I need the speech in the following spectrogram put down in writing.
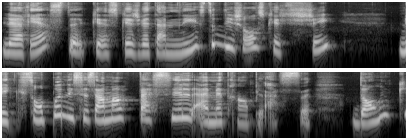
le reste, que ce que je vais t'amener, c'est toutes des choses que je sais, mais qui sont pas nécessairement faciles à mettre en place. Donc,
